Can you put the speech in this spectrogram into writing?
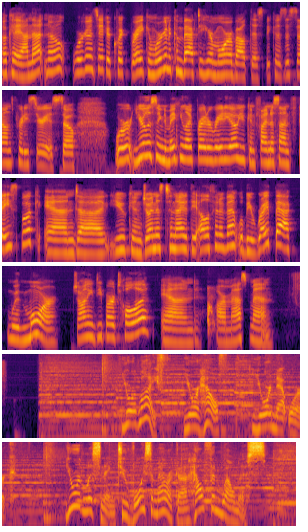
Okay, on that note, we're going to take a quick break and we're going to come back to hear more about this because this sounds pretty serious. So, we're, you're listening to Making Life Brighter Radio. You can find us on Facebook and uh, you can join us tonight at the Elephant event. We'll be right back with more Johnny DiBartola and our masked man. Your life, your health, your network. You're listening to Voice America Health and Wellness.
